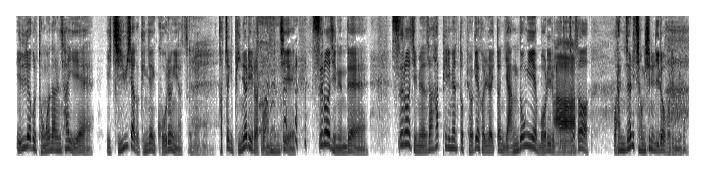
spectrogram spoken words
인력을 동원하는 사이에 이 지휘자가 굉장히 고령이었어요. 네. 갑자기 빈혈이라도 왔는지 쓰러지는데 쓰러지면서 하필이면 또 벽에 걸려 있던 양동이의 머리를 아. 부딪혀서 완전히 정신을 잃어버립니다.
